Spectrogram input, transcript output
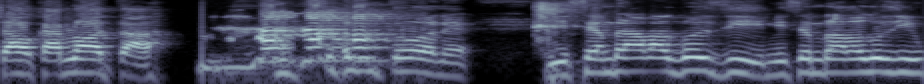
Ciao Carlotta, un salutone. Mi sembrava così, mi sembrava così.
